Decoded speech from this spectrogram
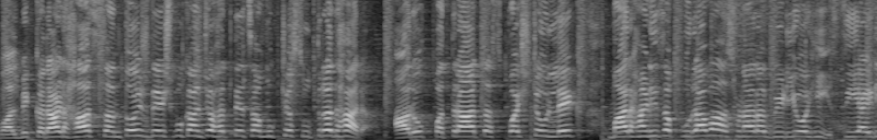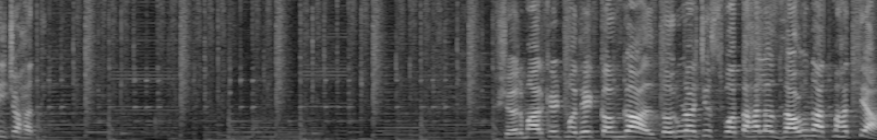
वाल्मिक कराड हा संतोष देशमुखांच्या हत्येचा मुख्य सूत्रधार. आरोपपत्रात स्पष्ट उल्लेख मारहाणीचा पुरावा असणारा व्हिडिओही सीआयडीच्या हाती. शेअर मार्केटमध्ये कंगाल तरुणाची स्वतःला जाळून आत्महत्या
